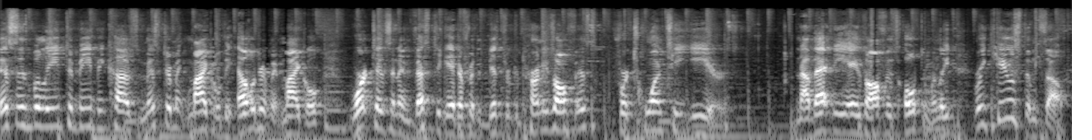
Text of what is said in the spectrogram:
This is believed to be because Mr. McMichael, the elder McMichael, worked as an investigator for the district attorney's office for 20 years. Now, that DA's office ultimately recused himself.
